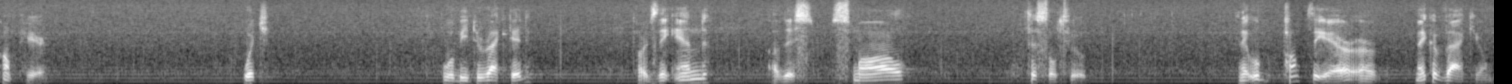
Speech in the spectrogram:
pump here which will be directed towards the end of this small thistle tube. And it will pump the air or make a vacuum.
